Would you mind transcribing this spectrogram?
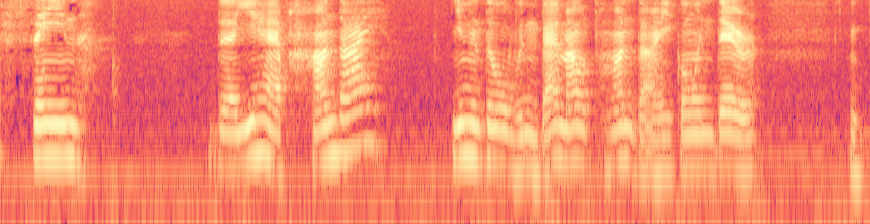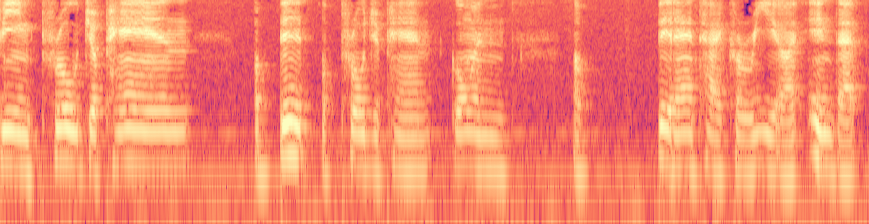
saying that you have Hyundai even though with bad mouth Hyundai going there being pro Japan a bit of pro Japan going a bit anti Korea in that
